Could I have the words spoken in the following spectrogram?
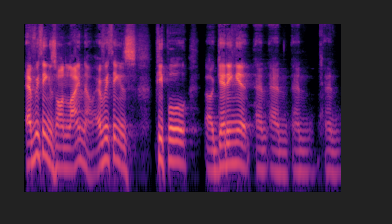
Everything is online now. Everything is people uh, getting it and, and, and, and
